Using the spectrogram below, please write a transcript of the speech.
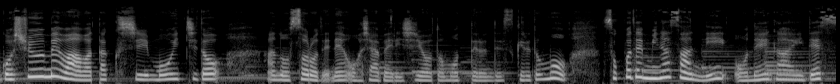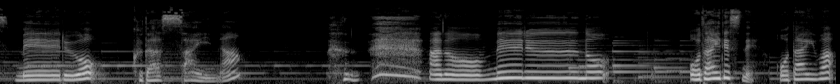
5週目は私もう一度あのソロでねおしゃべりしようと思ってるんですけれどもそこで皆さんにお願いです。メールをくださいな。あのメールのお題ですね。お題は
